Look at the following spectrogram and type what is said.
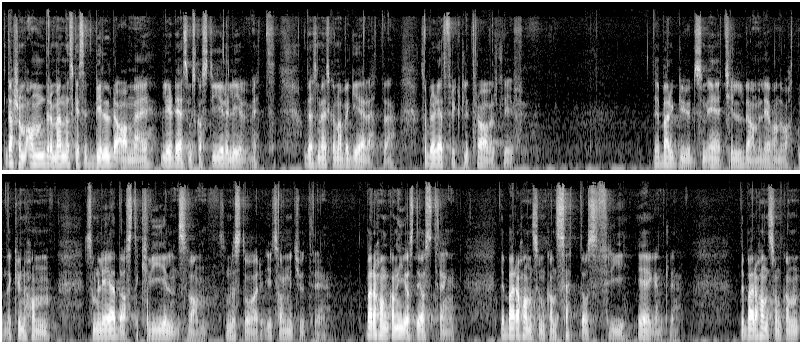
Dersom andre mennesker sitt bilde av meg blir det som skal styre livet mitt, og det som jeg skal navigere etter, så blir det et fryktelig travelt liv. Det er bare Gud som er kilda med levende vann. Det er kun Han som leder oss til hvilens vann, som det står i Salme 23. Bare Han kan gi oss det vi trenger. Det er bare Han som kan sette oss fri, egentlig. Det er bare han som kan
